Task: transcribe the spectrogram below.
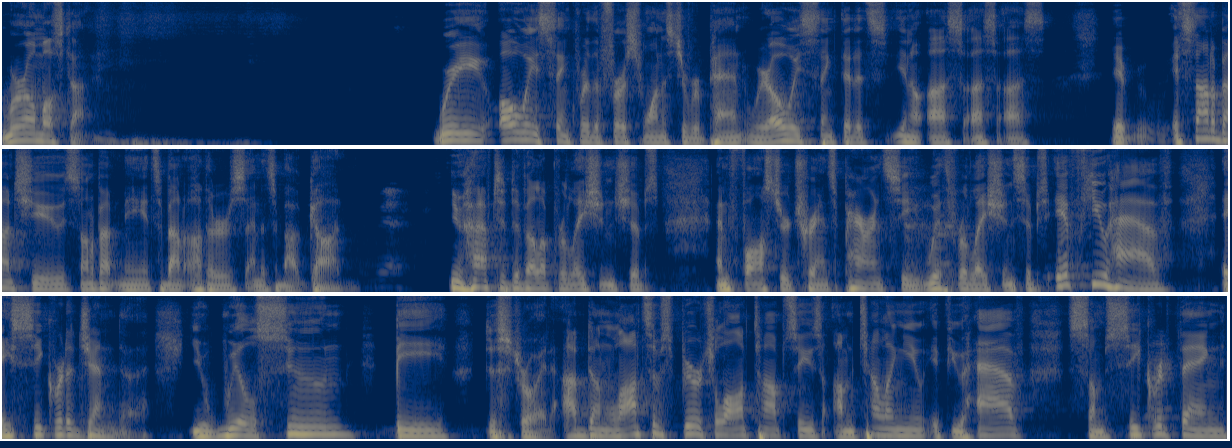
We're almost done. We always think we're the first ones to repent. We always think that it's, you know, us, us, us. It, it's not about you. It's not about me. It's about others and it's about God. You have to develop relationships and foster transparency with relationships. If you have a secret agenda, you will soon be destroyed. I've done lots of spiritual autopsies. I'm telling you, if you have some secret thing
